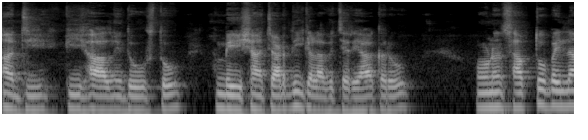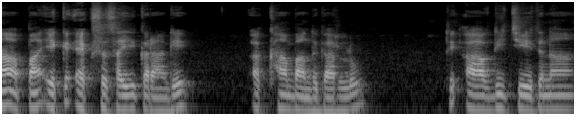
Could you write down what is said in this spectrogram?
ਹਾਂਜੀ, ਕੀ ਹਾਲ ਨੇ ਦੋਸਤੋ? ਹਮੇਸ਼ਾ ਚੜ੍ਹਦੀ ਕਲਾ ਵਿੱਚ ਰਿਹਾ ਕਰੋ। ਹੁਣ ਸਭ ਤੋਂ ਪਹਿਲਾਂ ਆਪਾਂ ਇੱਕ ਐਕਸਰਸਾਈਜ਼ ਕਰਾਂਗੇ। ਅੱਖਾਂ ਬੰਦ ਕਰ ਲਓ ਤੇ ਆਪਦੀ ਚੇਤਨਾ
